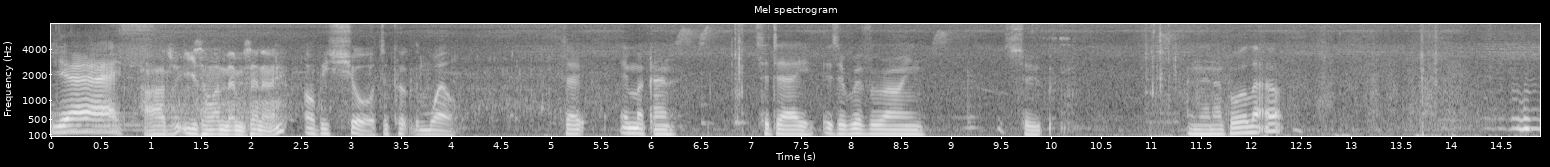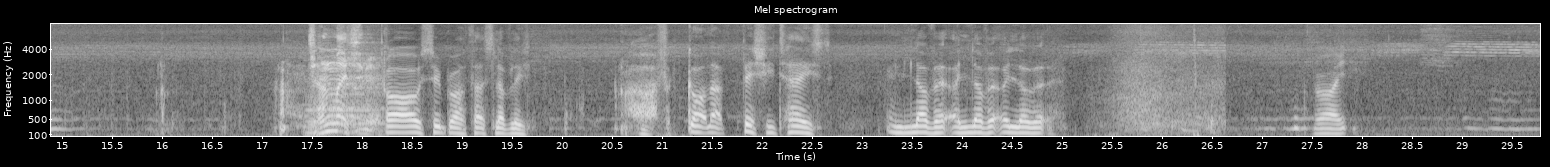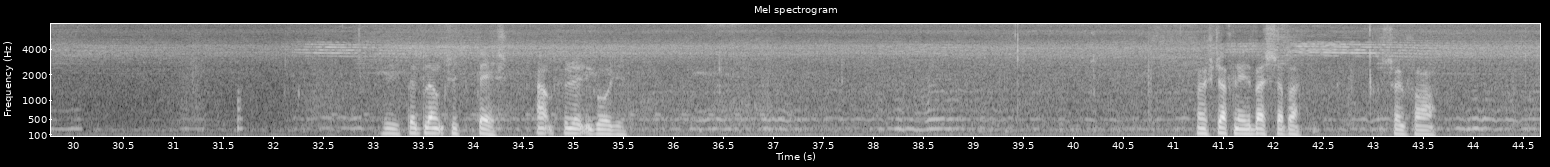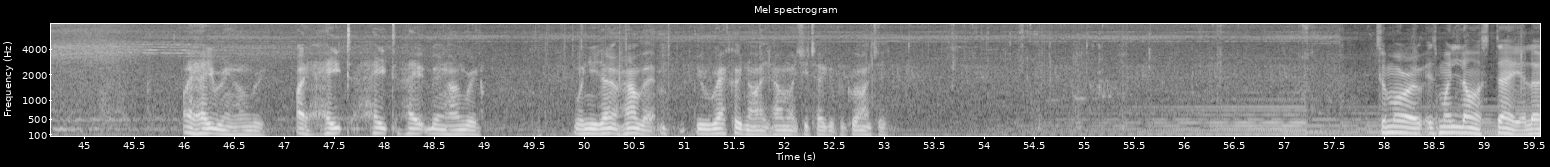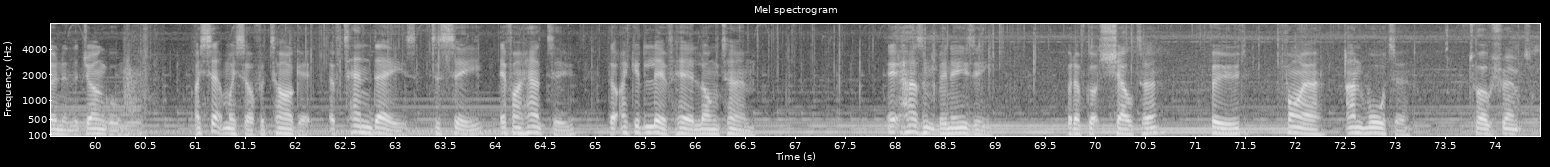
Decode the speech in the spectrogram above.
Yes. 아주 이상한 냄새네. I'll be sure to cook them well. So, in my can today is a riverine soup. And then I boil that up. 정맛이네. Oh, soup broth, that's lovely. Oh, I forgot that fishy taste. I love it, I love it, I love it. Right. These big lumps of fish, absolutely gorgeous. Most definitely the best supper so far. I hate being hungry. I hate, hate, hate being hungry. When you don't have it, you recognise how much you take it for granted. Tomorrow is my last day alone in the jungle. I set myself a target of 10 days to see, if I had to, that I could live here long term. It hasn't been easy, but I've got shelter, food, fire, and water 12 shrimps.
